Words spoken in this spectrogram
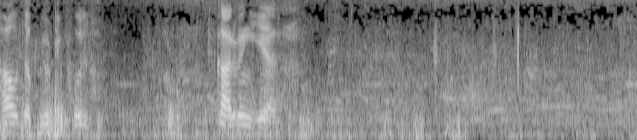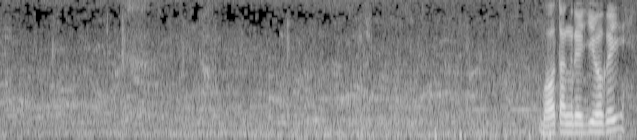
how the beautiful carving here बहुत अंग्रेज़ी हो गई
